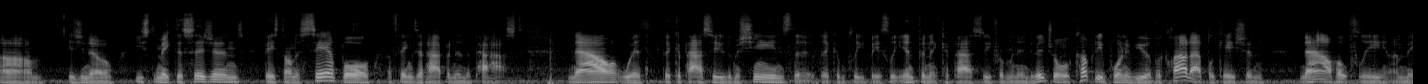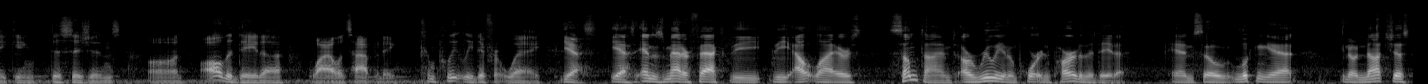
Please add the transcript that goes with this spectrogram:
um, is you know, used to make decisions based on a sample of things that happened in the past. Now with the capacity of the machines, the, the complete basically infinite capacity from an individual company point of view of a cloud application, now hopefully I'm making decisions on all the data while it's happening. Completely different way. Yes, yes, and as a matter of fact, the, the outliers sometimes are really an important part of the data. And so looking at, you know, not just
